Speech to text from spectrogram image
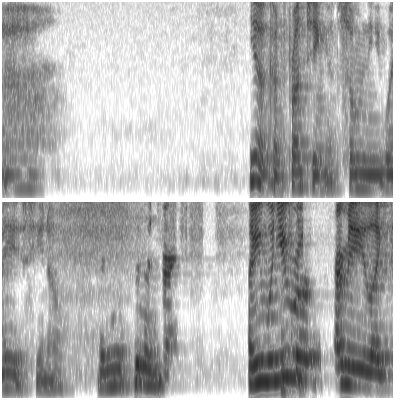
uh, yeah, confronting in so many ways, you know. I mean, when you wrote Harmony, like,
